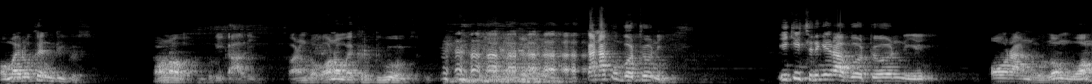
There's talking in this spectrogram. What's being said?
Omahe ruhen ndi, Gus? Ana buri kali. Barang kok ono meger duwo. kan aku bodoh nih. Iki jenenge ra bodoni, ora nulung wong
